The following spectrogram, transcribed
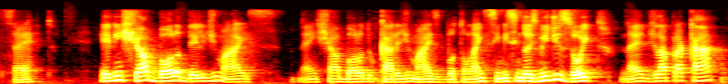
certo? Ele encheu a bola dele demais né? Encheu a bola do cara demais, botou lá em cima. Isso em 2018, né? De lá para cá,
